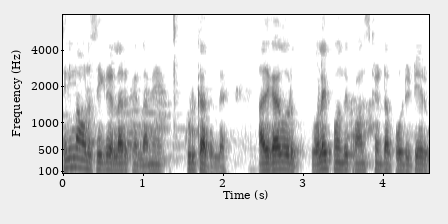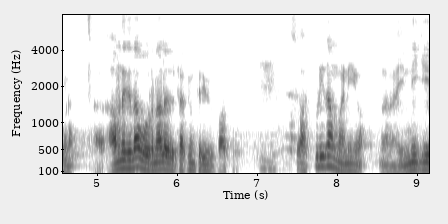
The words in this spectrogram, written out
சினிமாவில் சீக்கிரம் எல்லாருக்கும் எல்லாமே கொடுக்காதுல்ல. அதுக்காக ஒரு உழைப்பு வந்து கான்ஸ்டண்ட்டாக போட்டுகிட்டே இருக்கணும். அவனுக்கு தான் ஒரு நாள் அது டக்குன்னு திரும்பி பார்த்துரும். ஸோ அப்படி தான் மணியும் இன்றைக்கி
